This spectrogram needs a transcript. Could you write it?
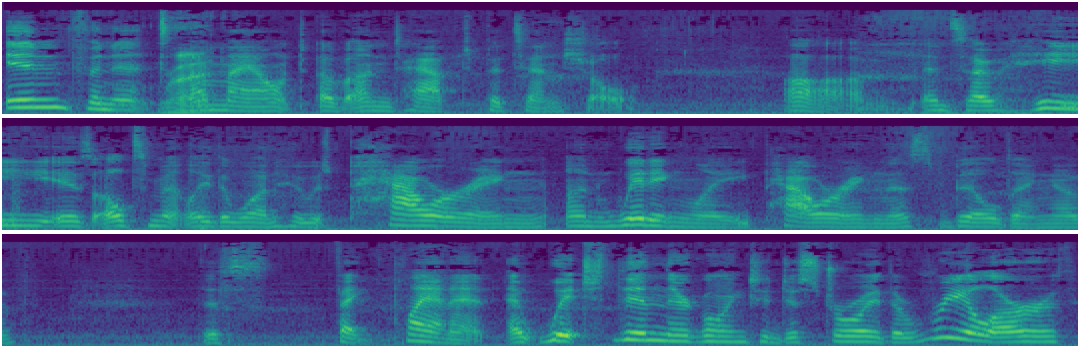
infinite Right. amount of untapped potential. Um, and so he is ultimately the one who is powering, unwittingly powering this building of this fake planet, at which then they're going to destroy the real Earth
